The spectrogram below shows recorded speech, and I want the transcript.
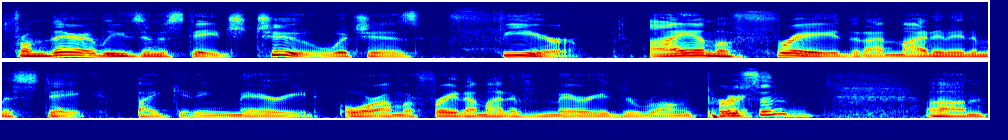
From there, it leads into stage two, which is fear. I am afraid that I might have made a mistake by getting married, or I'm afraid I might have married the wrong person. Um,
